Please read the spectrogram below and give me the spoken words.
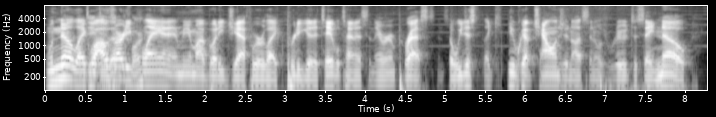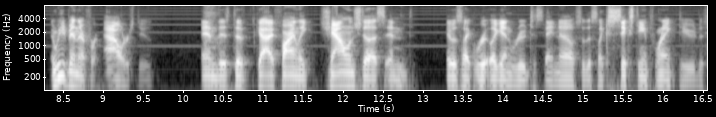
well, no, like Did you well, I was that already before? playing, and me and my buddy Jeff we were like pretty good at table tennis, and they were impressed. And so we just like people kept challenging us, and it was rude to say no. And we'd been there for hours, dude. And this the guy finally challenged us, and it was like ru- again rude to say no. So this like 16th ranked dude just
